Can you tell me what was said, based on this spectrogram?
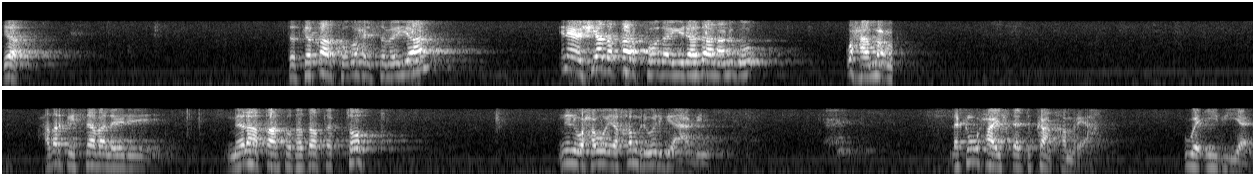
ya. Dadka qaarkood waxay sameeyaan inay ashyaada qaarkood ay yidhahdaan anigu waxaa ma cun. Waxaad arkaysaa baa la yidhi meelaha qaarkood haddaad tagto nin waxa weeye khamri weligii aan cabin laakin wuxuu haystaa dukaan khamri ah waa iibiyaan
